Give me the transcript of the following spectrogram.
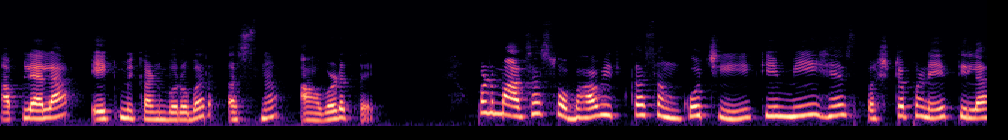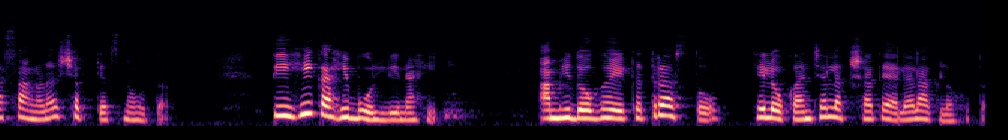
आपल्याला एकमेकांबरोबर असणं आवडतंय. पण माझा स्वभाव इतका संकोची की मी हे स्पष्टपणे तिला सांगणं शक्यच नव्हतं. तीही काही बोलली नाही. आम्ही दोघं एकत्र असतो हे लोकांच्या लक्षात यायला लागलं होतं.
